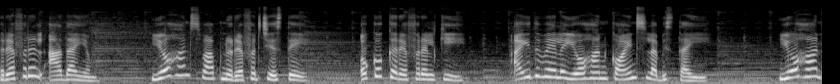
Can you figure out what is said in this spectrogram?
రెఫరల్ ఆదాయం. యోహాన్ స్వాప్ను రెఫర్ చేస్తే ఒక్కొక్క రెఫరల్కి ఐదు వేల యోహాన్ కాయిన్స్ లభిస్తాయి. Yohan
